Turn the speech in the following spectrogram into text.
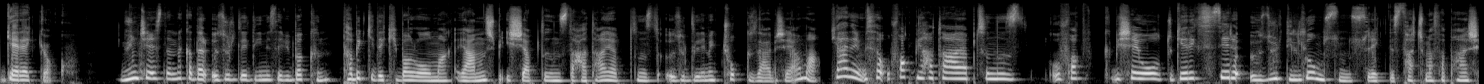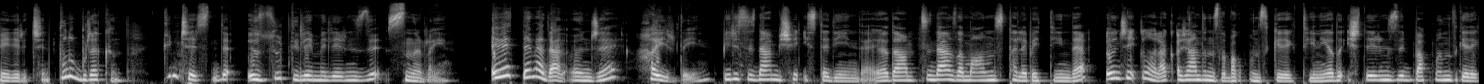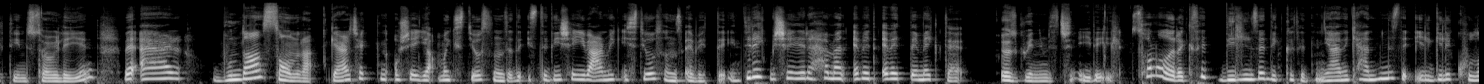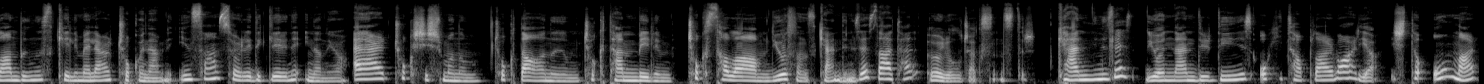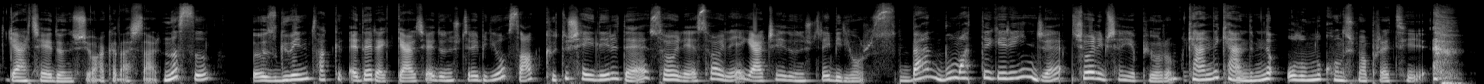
Gerek yok. Gün içerisinde ne kadar özür dilediğinize bir bakın. Tabii ki de kibar olmak, yanlış bir iş yaptığınızda, hata yaptığınızda özür dilemek çok güzel bir şey ama yani mesela ufak bir hata yaptığınız, ufak bir şey oldu. Gereksiz yere özür diliyor musunuz sürekli saçma sapan şeyler için? Bunu bırakın. Gün içerisinde özür dilemelerinizi sınırlayın. Evet demeden önce hayır deyin. Biri sizden bir şey istediğinde ya da sizden zamanınızı talep ettiğinde öncelikli olarak ajandanıza bakmanız gerektiğini ya da işlerinize bir bakmanız gerektiğini söyleyin ve eğer bundan sonra gerçekten o şeyi yapmak istiyorsanız ya da istediği şeyi vermek istiyorsanız evet deyin. Direkt bir şeyleri hemen evet evet demek de özgüvenimiz için iyi değil. Son olarak ise dilinize dikkat edin. Yani kendinizle ilgili kullandığınız kelimeler çok önemli. İnsan söylediklerine inanıyor. Eğer çok şişmanım, çok dağınığım, çok tembelim, çok salağım diyorsanız kendinize zaten öyle olacaksınızdır kendinize yönlendirdiğiniz o hitaplar var ya işte onlar gerçeğe dönüşüyor arkadaşlar. Nasıl özgüveni taklit ederek gerçeğe dönüştürebiliyorsak kötü şeyleri de söyleye söyleye gerçeğe dönüştürebiliyoruz. Ben bu madde gereğince şöyle bir şey yapıyorum. Kendi kendimle olumlu konuşma pratiği.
